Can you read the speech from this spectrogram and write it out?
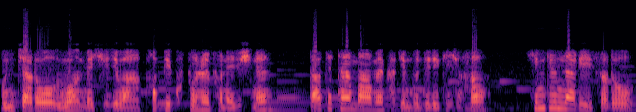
문자로 응원 메시지와 커피 쿠폰을 보내주시는 따뜻한 마음을 가진 분들이 계셔서 힘든 날이 있어도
